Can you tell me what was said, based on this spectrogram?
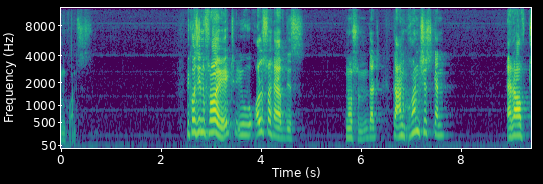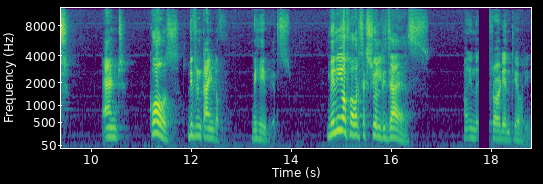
unconscious because in Freud you also have this notion that the unconscious can erupt and cause different kind of behaviors. many of our sexual desires in the Freudian theory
